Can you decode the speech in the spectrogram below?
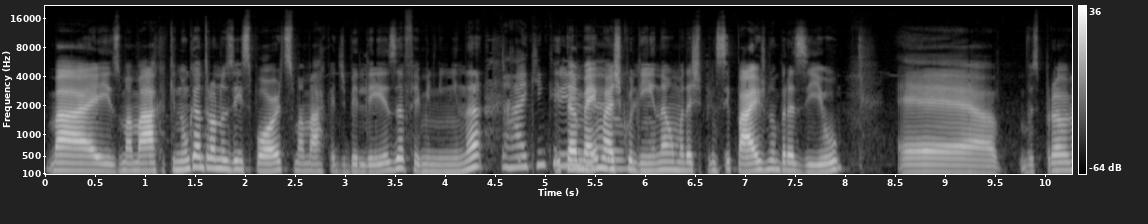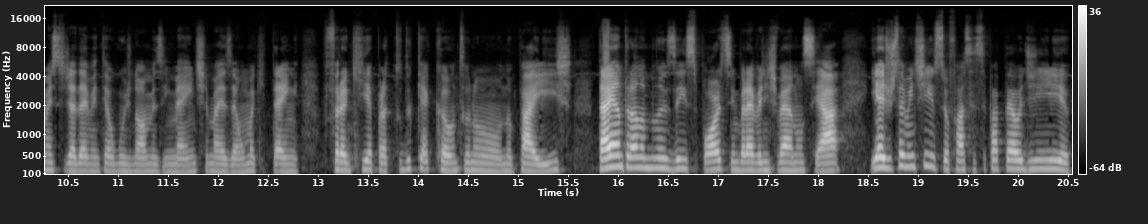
mas uma marca que nunca entrou nos esportes, uma marca de beleza feminina. Ai, que incrível. E também masculina, uma das principais no Brasil. É, você, provavelmente vocês já devem ter alguns nomes em mente, mas é uma que tem franquia para tudo que é canto no, no país. Tá entrando nos esportes, em breve a gente vai anunciar. E é justamente isso, eu faço esse papel de,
